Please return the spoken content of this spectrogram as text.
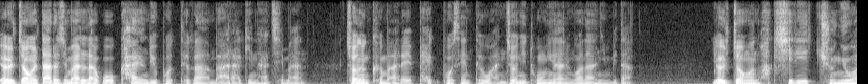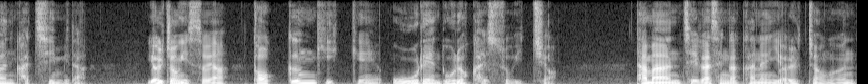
열정을 따르지 말라고 칼 뉴포트가 말하긴 하지만 저는 그 말에 100% 완전히 동의하는 건 아닙니다. 열정은 확실히 중요한 가치입니다. 열정이 있어야 더 끈기 있게 오래 노력할 수 있죠. 다만 제가 생각하는 열정은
